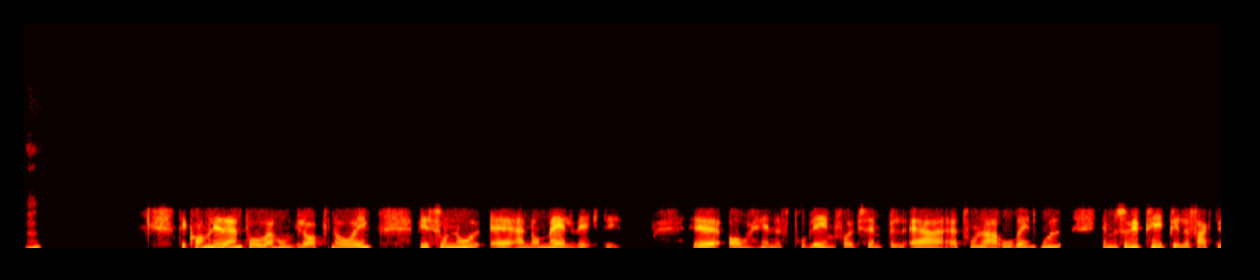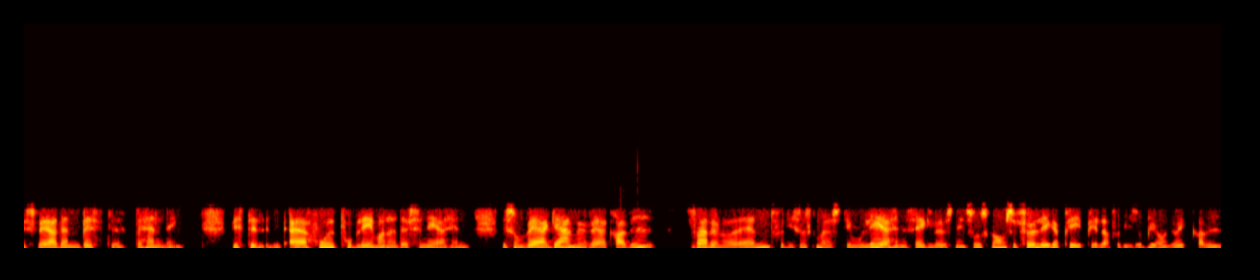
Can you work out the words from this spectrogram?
Mm. Det kommer lidt an på, hvad hun vil opnå. Ikke? Hvis hun nu er normalvægtig, øh, og hendes problem for eksempel er, at hun har uren hud, jamen så vil p-piller faktisk være den bedste behandling, hvis det er hudproblemerne, der generer hende. Hvis hun gerne vil være gravid, så er det noget andet, fordi så skal man jo stimulere hendes ægløsning. Så skal hun selvfølgelig ikke have p-piller, fordi så bliver hun jo ikke gravid.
